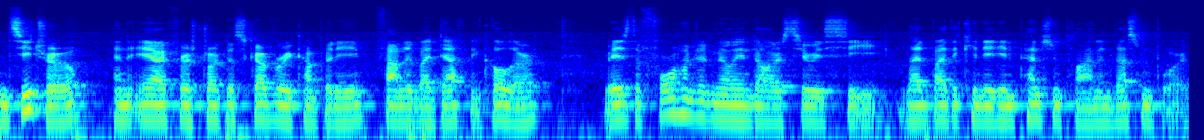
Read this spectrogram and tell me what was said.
Insitro, an AI first drug discovery company founded by Daphne Koller, raised a $400 million Series C led by the Canadian Pension Plan Investment Board.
